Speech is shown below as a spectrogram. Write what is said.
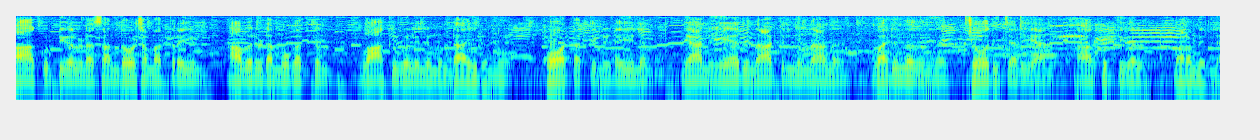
ആ കുട്ടികളുടെ സന്തോഷം അത്രയും അവരുടെ മുഖത്തും വാക്കുകളിലും ഉണ്ടായിരുന്നു ഓട്ടത്തിനിടയിലും ഞാൻ ഏത് നാട്ടിൽ നിന്നാണ് വരുന്നതെന്ന് ചോദിച്ചറിയാൻ ആ കുട്ടികൾ മറന്നില്ല.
